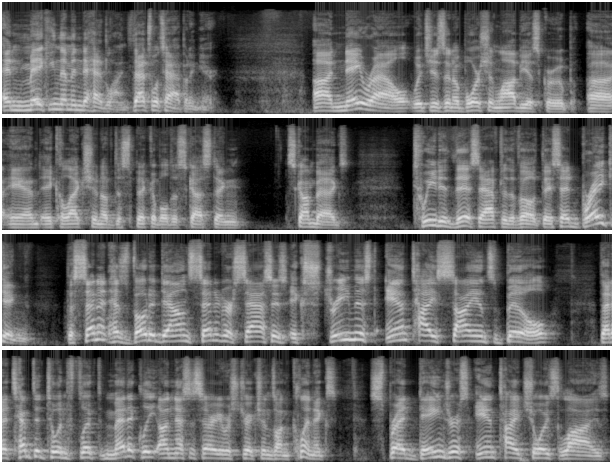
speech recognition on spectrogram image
and making them into headlines. That's what's happening here. Uh, NARAL, which is an abortion lobbyist group uh, and a collection of despicable, disgusting scumbags, tweeted this after the vote. They said, Breaking! The Senate has voted down Senator Sasse's extremist anti science bill that attempted to inflict medically unnecessary restrictions on clinics, spread dangerous anti choice lies,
